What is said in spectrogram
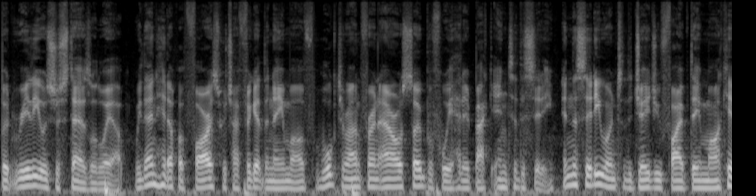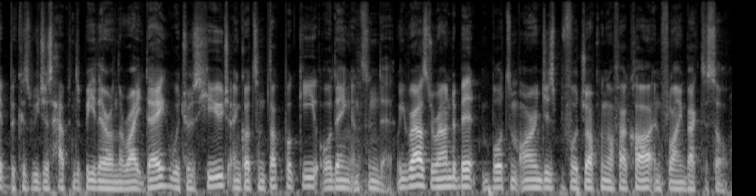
but really it was just stairs all the way up. We then hit up a forest which I forget the name of, walked around for an hour or so before we headed back into the city. In the city we went to the Jeju 5 day market because we just happened to be there on the right day, which was huge and got some tteokbokki, odeng and sundae. We browsed around a bit, bought some oranges before dropping off our car and flying back to Seoul.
